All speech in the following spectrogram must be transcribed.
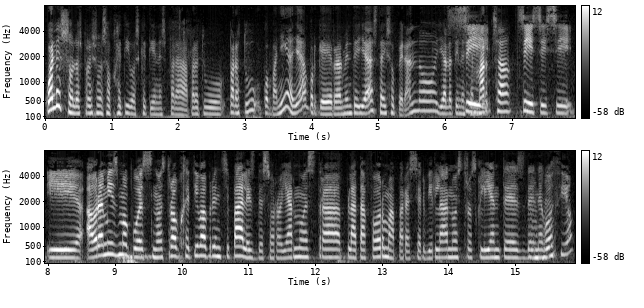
¿Cuáles son los próximos objetivos que tienes para, para, tu, para tu compañía ya? Porque realmente ya estáis operando, ya la tienes en marcha. Sí, sí, sí. Y ahora mismo, pues nuestro objetivo principal es desarrollar nuestra plataforma para servirla a nuestros clientes de negocio,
